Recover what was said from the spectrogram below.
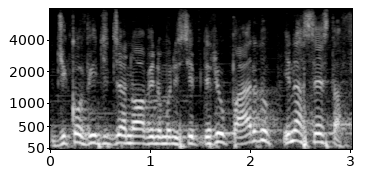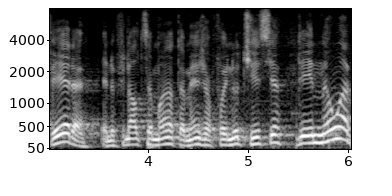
de Covid-19 no município de Rio Pardo. E na sexta-feira, e no final de semana também já foi notícia, de não haver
